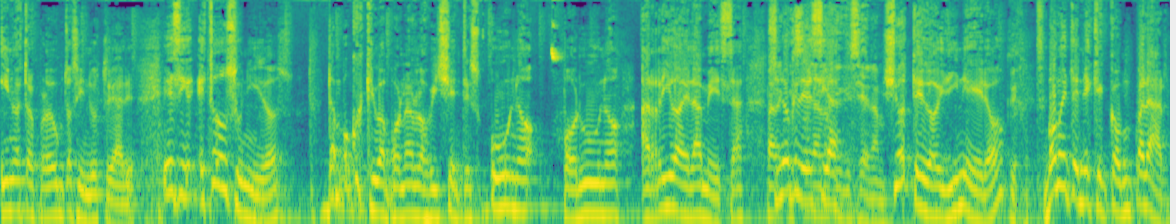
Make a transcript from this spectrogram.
y nuestros productos industriales. Es decir, Estados Unidos tampoco es que iba a poner los billetes uno por uno arriba de la mesa, Para sino que que le decía, que yo te doy dinero, vos me tenés que comprar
